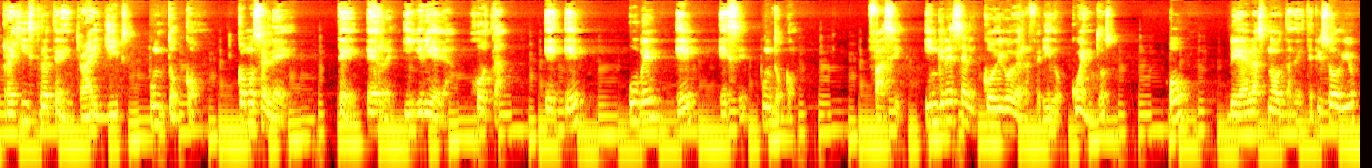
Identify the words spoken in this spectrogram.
regístrate en tryjeeps.com. ¿Cómo se lee? T-R-Y-J-E-E-V-E-S.com. Fácil. Ingresa el código de referido cuentos o vea las notas de este episodio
